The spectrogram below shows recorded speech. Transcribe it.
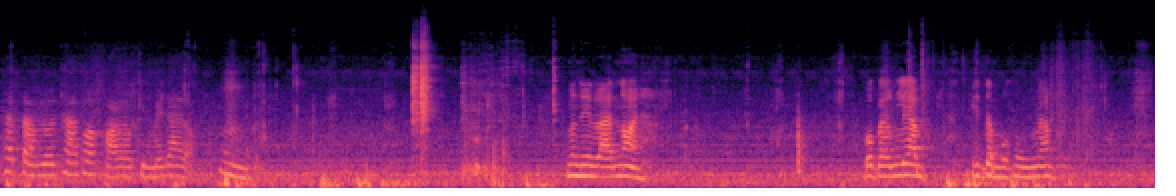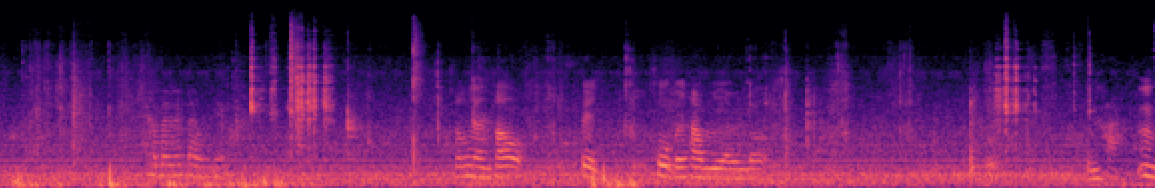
ถ้าตามรสชาติพ่อค้าเรากินไม่ได้หรอกอืมมันนี่ร้านหน่อยบไปโรงเรียน กินตำบักหุงนะทำไมไม่ไปโรงเรียนโรงเรียนเขาปิดครูไปทำอะไรไม่รู้ค่ะอืม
